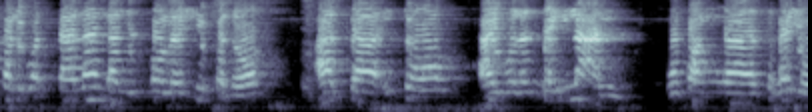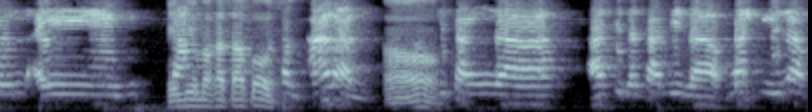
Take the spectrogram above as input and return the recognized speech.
kaliwat kanan ng scholarship, ano, at ah, ito ay walang dahilan upang ah, sa gayon ay Hindi makatapos. mag-aral. Oo. Isang uh, uh, sinasabi na mahirap.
